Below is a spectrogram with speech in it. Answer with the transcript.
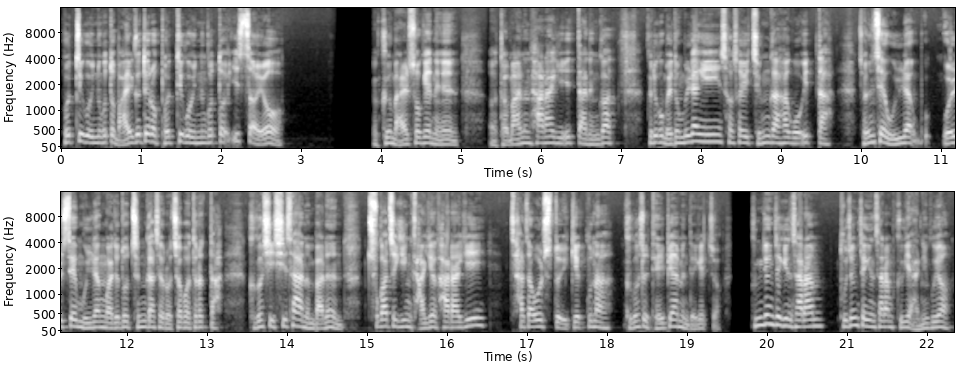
버티고 있는 것도 말 그대로 버티고 있는 것도 있어요. 그 말 속에는 어, 더 많은 하락이 있다는 것, 그리고 매도 물량이 서서히 증가하고 있다. 전세 물량, 월세 물량마저도 증가세로 접어들었다. 그것이 시사하는 바는 추가적인 가격 하락이 찾아올 수도 있겠구나. 그것을 대비하면 되겠죠. 긍정적인 사람, 부정적인 사람 그게 아니고요.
